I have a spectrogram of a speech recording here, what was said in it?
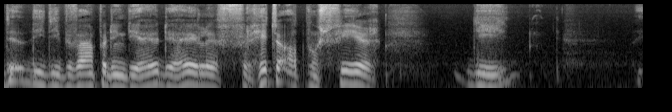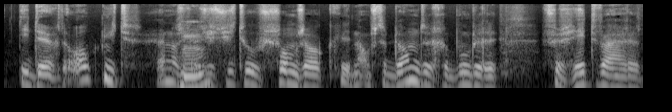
Die, die bewapening, die, die hele verhitte atmosfeer... die, die deugde ook niet. En als, mhm. je ziet hoe soms ook in Amsterdam de gemoederen verhit waren...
